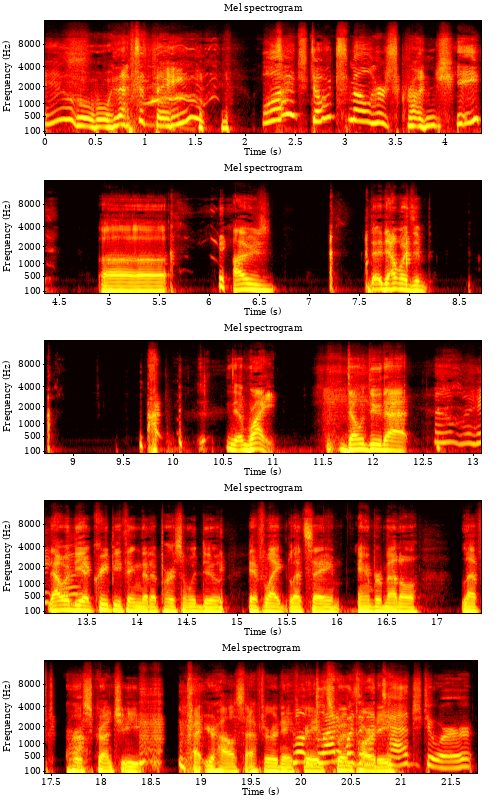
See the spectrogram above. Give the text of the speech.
Ew, that's a thing. what? Don't smell her scrunchie. Uh, I was. That, that was a. I- right. Don't do that. That would be a creepy thing that a person would do if, like, let's say Amber Metal left her scrunchie at your house after an eighth Well, grade glad it swim wasn't party. attached to her.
